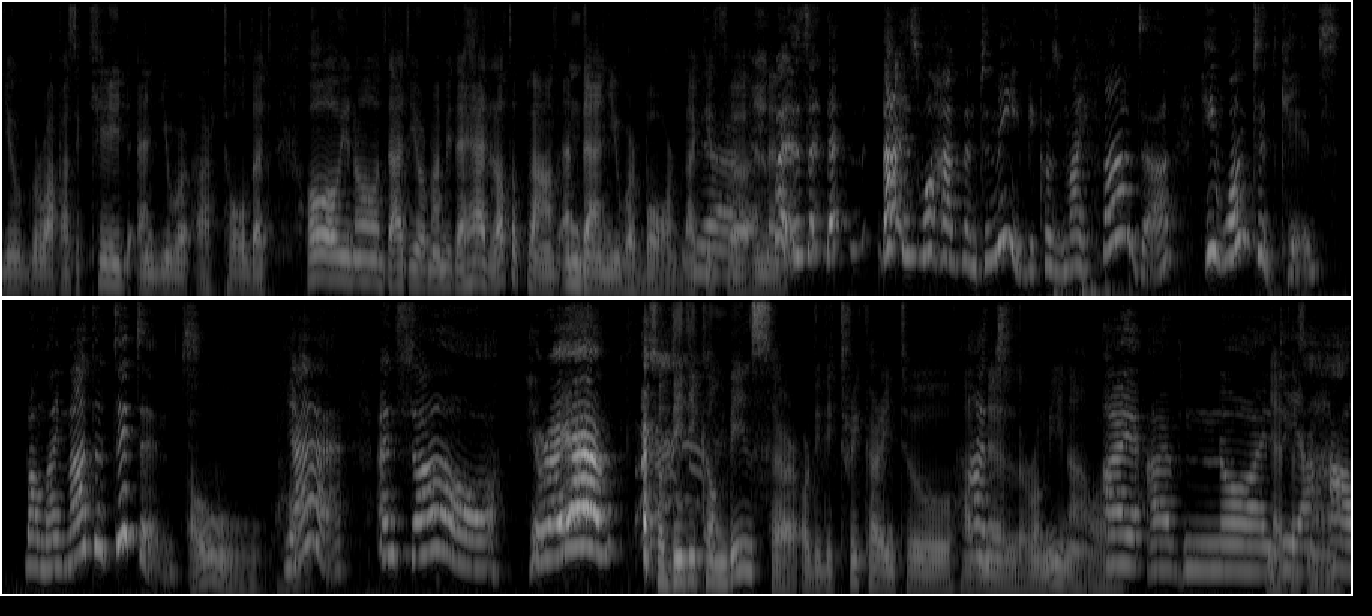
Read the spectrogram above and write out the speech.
you grow up as a kid and you were, are told that, oh, you know, daddy or mommy they had a lot of plans, and then you were born, like if uh, and then well, that, that is what happened to me because my father he wanted kids, but my mother didn't. Oh. Yeah, and so here I am. So did he convince her, or did he trick her into having a Romina? Or I I have no idea not- how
